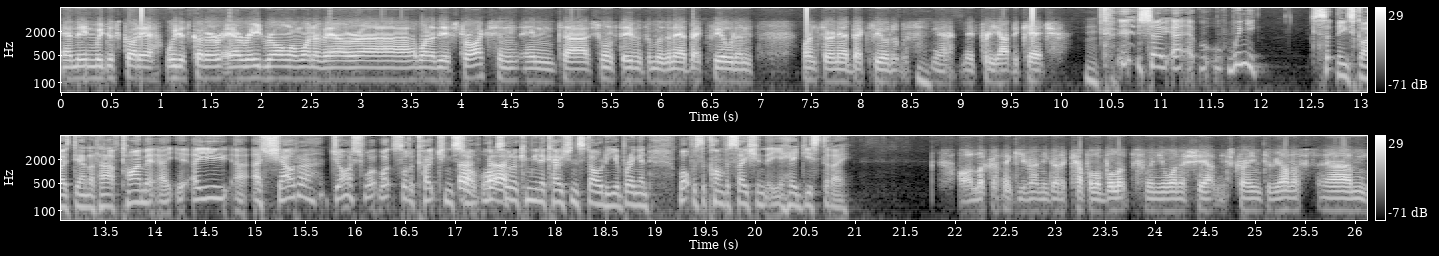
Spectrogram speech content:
and then we just got our we just got our, our read wrong on one of our uh, one of their strikes, and and uh, Shaun Stevenson was in our backfield, and once they're in our backfield, it was you know they're pretty hard to catch. So uh, when you sit these guys down at half time, are, are you a shouter, Josh? What, what sort of coaching style, what sort of communication style do you bring in? What was the conversation that you had yesterday? Oh, look, I think you've only got a couple of bullets when you want to shout and scream, to be honest. Um,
